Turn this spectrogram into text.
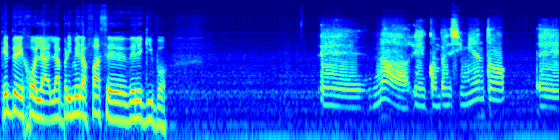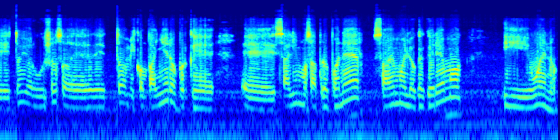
¿Qué te dejó la, la primera fase del equipo? Eh, nada, convencimiento, eh, estoy orgulloso de, todos mis compañeros porque eh, salimos a proponer, sabemos lo que queremos y bueno,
